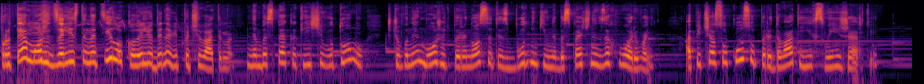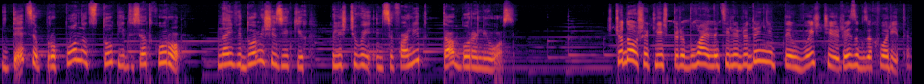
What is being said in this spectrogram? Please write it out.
проте можуть залізти на тіло, коли людина відпочиватиме. Небезпека кліщів у тому, що вони можуть переносити збудників небезпечних захворювань, а під час укусу передавати їх своїй жертві. Йдеться про понад 150 хвороб, найвідоміші з яких кліщовий енцефаліт та бореліоз. Що довше кліщ перебуває на тілі людині, тим вищий ризик захворіти.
